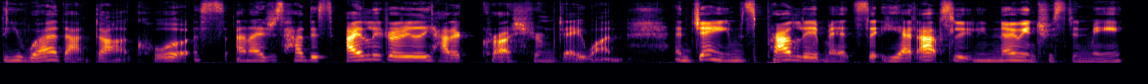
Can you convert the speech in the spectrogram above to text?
you were that dark horse. And I just had this I literally had a crush from day one. And James proudly admits that he had absolutely no interest in me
